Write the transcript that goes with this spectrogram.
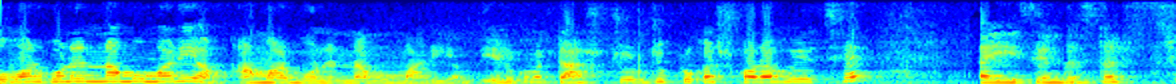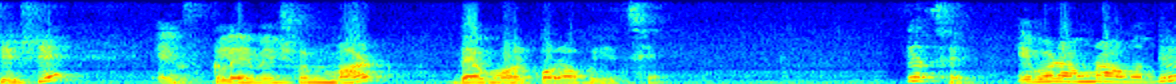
তোমার বোনের নামও মারিয়াম, আমার বোনের নামও মারিয়াম, এরকম একটা আশ্চর্য প্রকাশ করা হয়েছে, তাই এই সেন্টেন্সটা শেষে এক্সক্লেমেশন মার্ক ব্যবহার করা হয়েছে। ঠিক আছে? এবার আমরা আমাদের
